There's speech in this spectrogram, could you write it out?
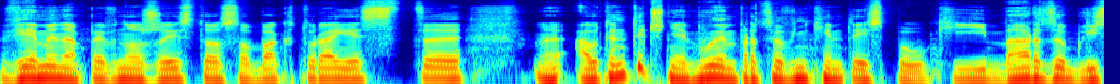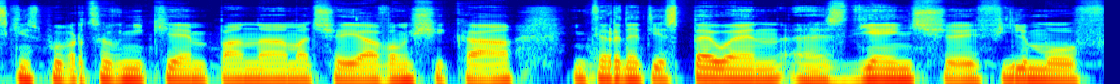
wiemy na pewno, że jest to osoba, która jest e, autentycznie byłym pracownikiem tej spółki, bardzo bliskim współpracownikiem pana Macieja Wąsika. Internet jest pełen zdjęć, filmów,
